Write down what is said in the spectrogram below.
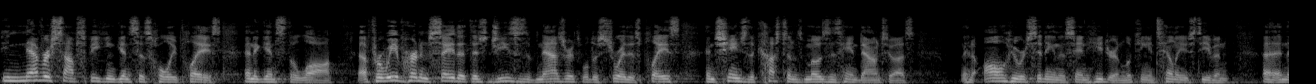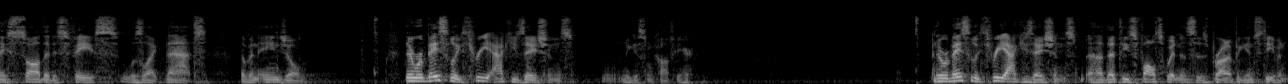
he never stopped speaking against this holy place and against the law. Uh, for we have heard him say that this Jesus of Nazareth will destroy this place and change the customs Moses handed down to us. And all who were sitting in the Sanhedrin looking intently at Stephen, uh, and they saw that his face was like that of an angel. There were basically three accusations. Let me get some coffee here there were basically three accusations uh, that these false witnesses brought up against Stephen.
